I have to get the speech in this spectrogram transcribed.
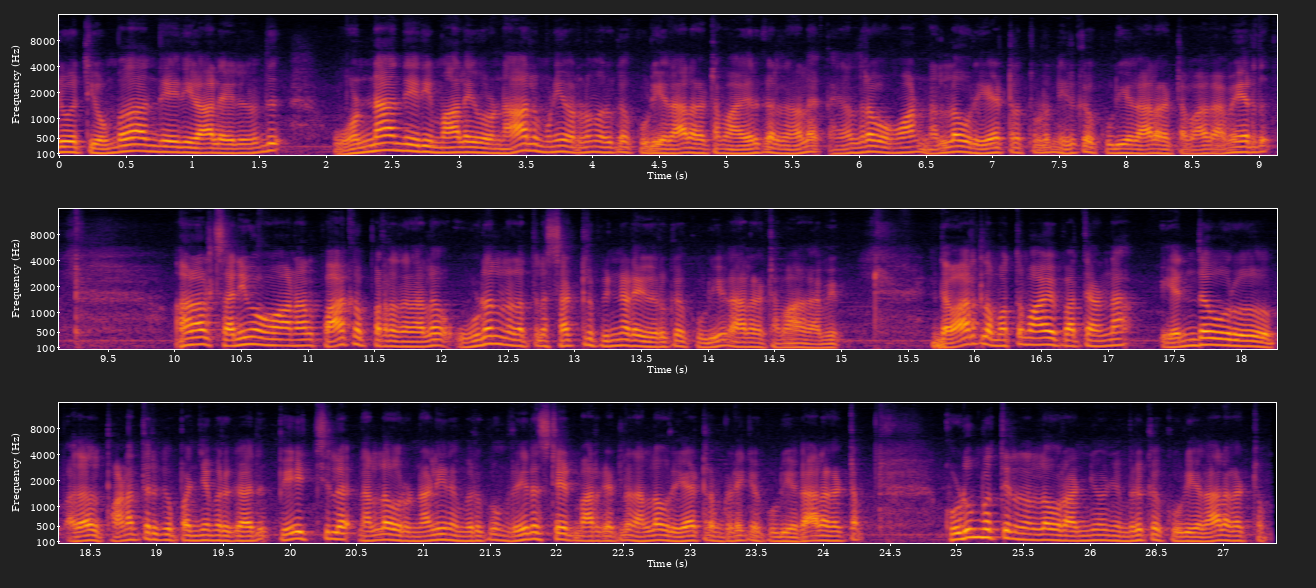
இருபத்தி ஒன்பதாம் தேதி காலையிலிருந்து ஒன்றாந்தேதி மாலை ஒரு நாலு மணி வரலும் இருக்கக்கூடிய காலகட்டமாக இருக்கிறதுனால சந்திர பகவான் நல்ல ஒரு ஏற்றத்துடன் இருக்கக்கூடிய காலகட்டமாக அமையிறது. ஆனால் சனி பகவானால் பார்க்கப்படுறதுனால உடல் நலத்தில் சற்று பின்னடைவு இருக்கக்கூடிய காலகட்டமாக அமையும். இந்த வாரத்தில் மொத்தமாகவே பார்த்தோம்னா எந்த ஒரு அதாவது பணத்திற்கு பஞ்சம் இருக்காது. பேச்சில் நல்ல ஒரு நளினம் இருக்கும். ரியல் எஸ்டேட் மார்க்கெட்டில் நல்ல ஒரு ஏற்றம் கிடைக்கக்கூடிய காலகட்டம். குடும்பத்தில் நல்ல ஒரு அந்யோன்யம் இருக்கக்கூடிய காலகட்டம்.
